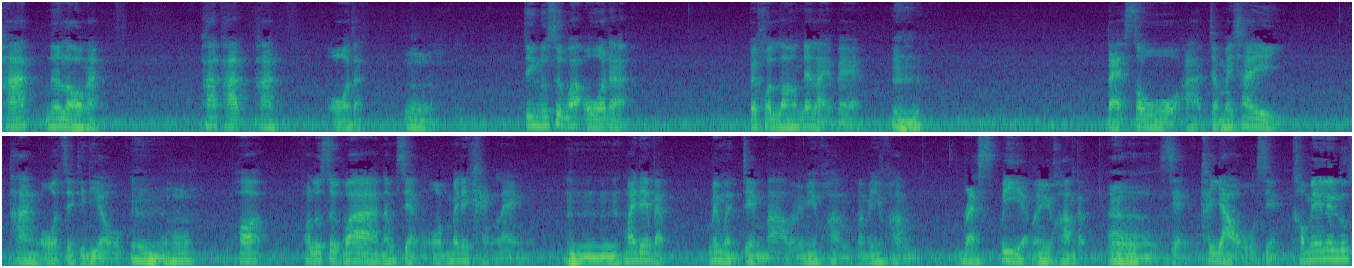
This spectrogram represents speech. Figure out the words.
part เนื้อร้องอะ part part part โอ๊ตอะอืมจริงรู้สึกว่าโอ๊ตอะเป็นคนร้องได้หลายแบบอืมแต่ soul อาจจะไม่ใช่ ทางโอ๊ตเสียทีเดียว อืมอืมเพราะเพอรู้สึกว่าน้ำเสียงของโอ๊ตไม่ได้แข็งแรง อืมไม่ได้แบบไม่เหมือนเจมส์บราวน์มันไม่มีความมันไม่มีความ raspy อะมันไม่มีความแบบเออ เสียงเขย่าเสียงเขาไม่ได้เล่นลูก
